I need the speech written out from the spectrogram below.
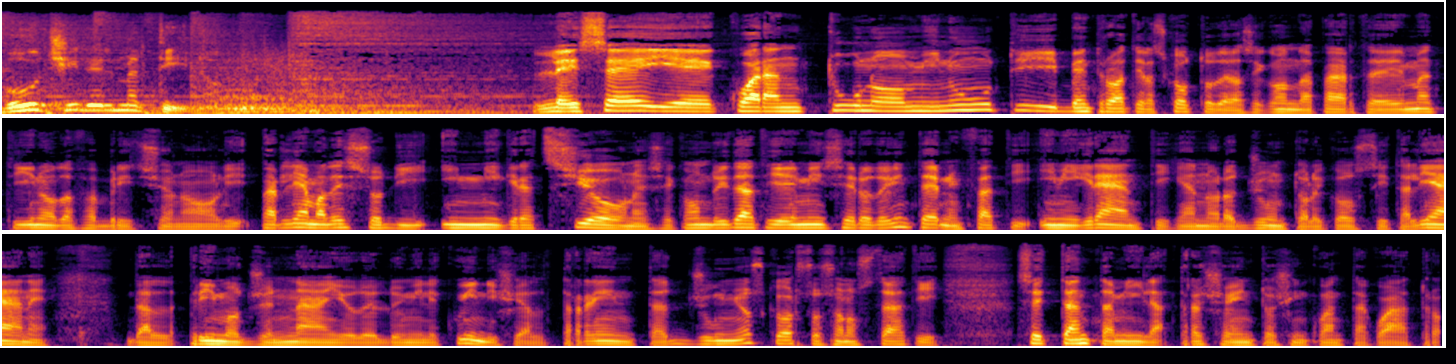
Voci del mattino. Le 6 e 41 minuti, ben trovati all'ascolto della seconda parte del mattino da Fabrizio Noli. Parliamo adesso di immigrazione. Secondo i dati del Ministero dell'Interno, infatti, i migranti che hanno raggiunto le coste italiane dal 1 gennaio del 2015 al 30 giugno scorso sono stati 70.354.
